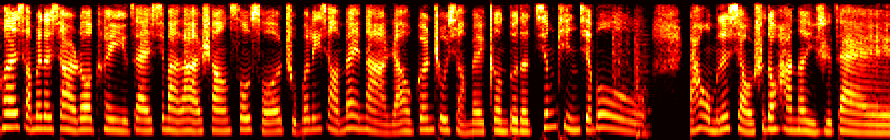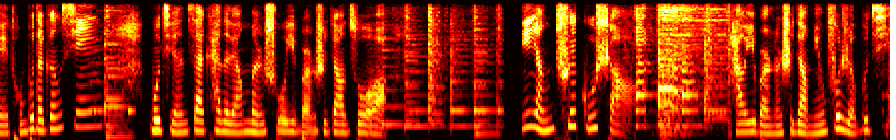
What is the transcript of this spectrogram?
欢小妹的小耳朵，可以在喜马拉雅上搜索主播李小妹呢，然后关注小妹更多的精品节目。然后我们的小说的话呢，也是在同步的更新。目前在开的两本书，一本是叫做《阴阳吹鼓手》，还有一本呢是叫《名夫惹不起》。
